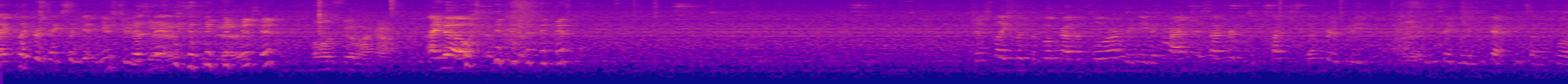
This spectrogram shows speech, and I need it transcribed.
That clicker takes some getting used to, doesn't it? Does, it does. Always feel like I'm, I know. Just like with the book on the floor, we need a conscious effort to touch the frisbee. You say, Blue, you've got treats on the floor.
